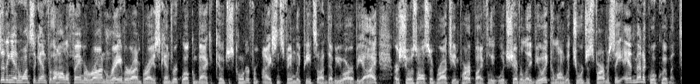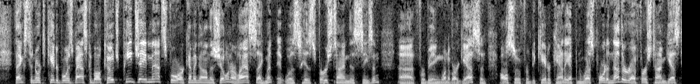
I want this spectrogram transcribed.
Sitting in once again for the Hall of Famer Ron Raver, I'm Bryce Kendrick. Welcome back to Coach's Corner from Ison's Family Pizza on WRBI. Our show is also brought to you in part by Fleetwood Chevrolet Buick, along with George's Pharmacy and Medical Equipment. Thanks to North Decatur boys basketball coach PJ Metz for coming on the show in our last segment. It was his first time this season uh, for being one of our guests, and also from Decatur County up in Westport, another uh, first-time guest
